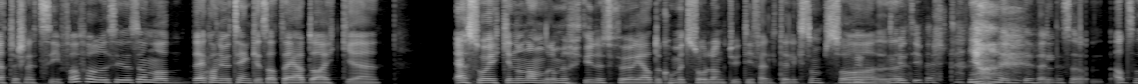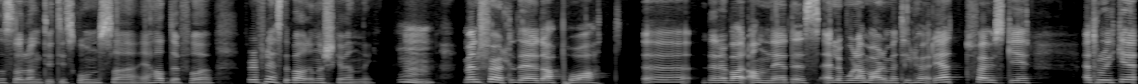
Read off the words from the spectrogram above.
rett og slett Sifa, for å si det sånn. Og det kan jo tenkes at jeg da ikke Jeg så ikke noen andre mørkhudet før jeg hadde kommet så langt ut i feltet, liksom. Så ut i feltet. ja, ut i feltet. så, altså så langt ut i skolen, så jeg hadde for, for de fleste bare norske venner. Mm. Men følte dere da på at eh, dere var annerledes, eller hvordan var det med tilhørighet? For jeg husker Jeg tror ikke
